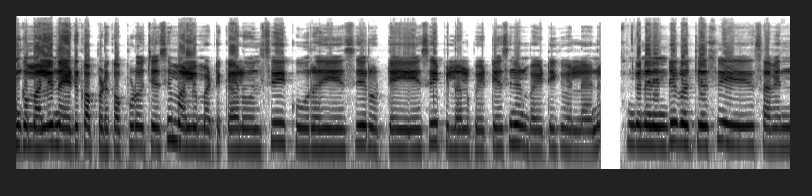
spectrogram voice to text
ఇంకా మళ్ళీ నైట్కి అప్పటికప్పుడు వచ్చేసి మళ్ళీ మట్టికాయలు ఒలిసి కూర చేసి రొట్టె వేసి పిల్లలు పెట్టేసి నేను బయటికి వెళ్ళాను. ఇంకా నేను ఇంటికి వచ్చేసి సెవెన్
